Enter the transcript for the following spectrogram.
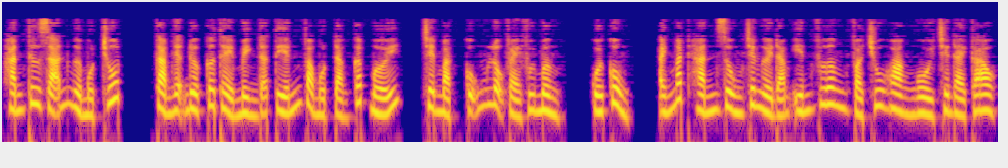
Hắn thư giãn người một chút, cảm nhận được cơ thể mình đã tiến vào một đẳng cấp mới, trên mặt cũng lộ vẻ vui mừng. Cuối cùng, ánh mắt hắn dùng trên người đám Yến Vương và Chu Hoàng ngồi trên đài cao.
